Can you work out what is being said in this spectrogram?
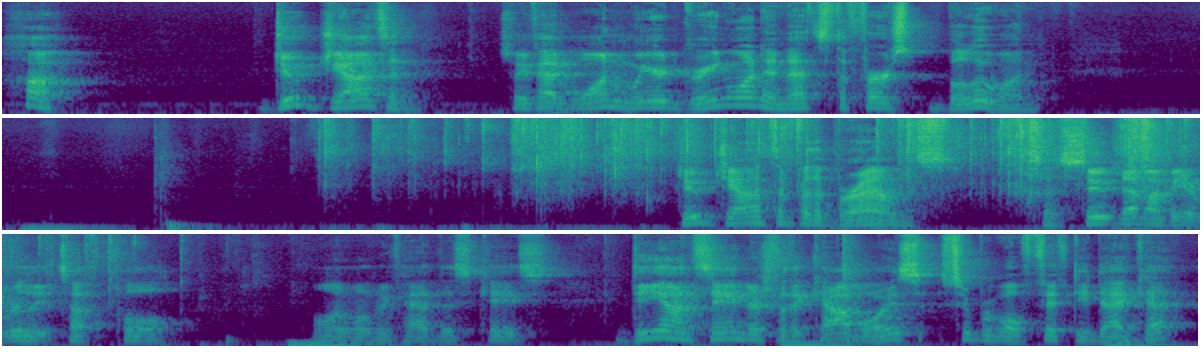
Huh. Duke Johnson. So we've had one weird green one, and that's the first blue one. Duke Johnson for the Browns. So soup, that might be a really tough pull. Only one we've had this case. Deion Sanders for the Cowboys. Super Bowl 50 die cut.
